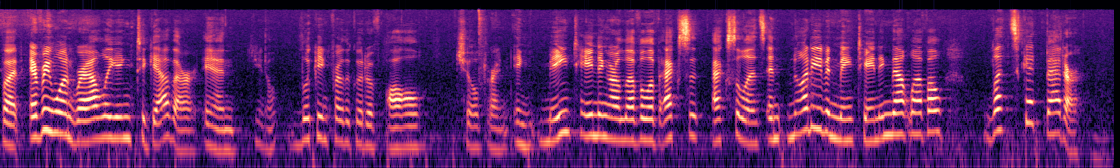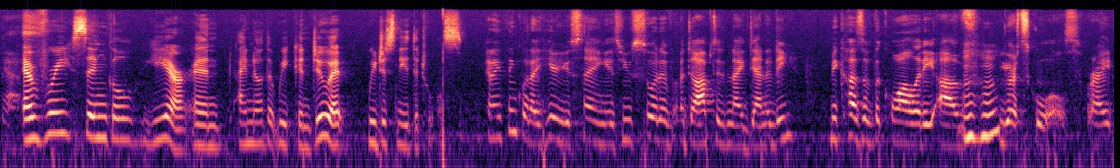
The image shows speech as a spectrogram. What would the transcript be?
But everyone rallying together and you know looking for the good of all children and maintaining our level of ex excellence and not even maintaining that level, let's get better yes. every single year. And I know that we can do it. We just need the tools. And I think what I hear you saying is you sort of adopted an identity because of the quality of mm-hmm. your schools, right?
